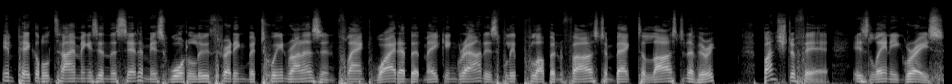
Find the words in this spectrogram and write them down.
Impeccable timing is in the centre. Miss Waterloo threading between runners and flanked wider but making ground is flip flop and fast and back to last in a very bunched affair is Laney Grace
